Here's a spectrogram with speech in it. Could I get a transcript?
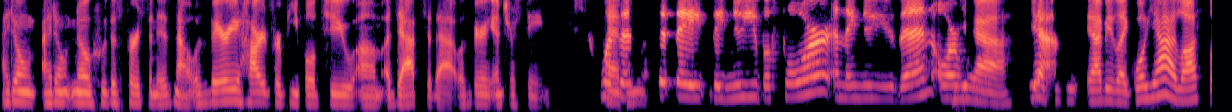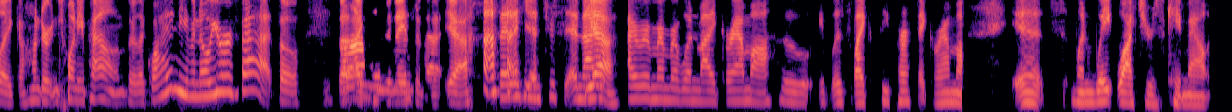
I don't, I don't know who this person is now. It was very hard for people to um, adapt to that. It was very interesting. Was it that they they knew you before and they knew you then, or yeah, yeah I'd be like, well, yeah, I lost like 120 pounds. They're like, well, I didn't even know you were fat. So but I Oh, can relate to that. Yeah. that is Yeah. interesting. And Yeah. I, I remember when my grandma, who it was like the perfect grandma, it's when Weight Watchers came out,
